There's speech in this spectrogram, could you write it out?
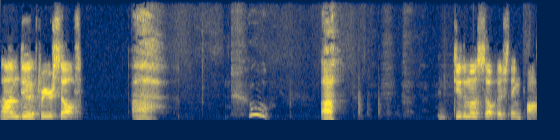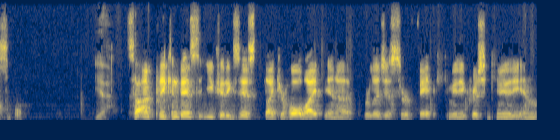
Um, do it for yourself. Ah. Ah. Do the most selfish thing possible. Yeah. So I'm pretty convinced that you could exist like your whole life in a religious or faith community, Christian community, and,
